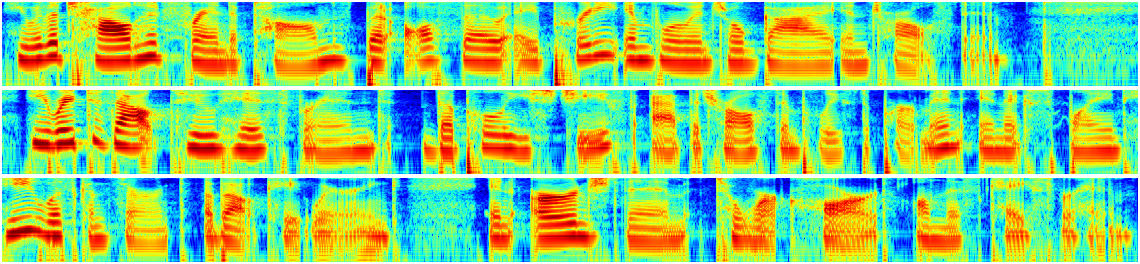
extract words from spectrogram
He was a childhood friend of Tom's, but also a pretty influential guy in Charleston. He reaches out to his friend, the police chief at the Charleston Police Department, and explained he was concerned about Kate Waring and urged them to work hard on this case for him.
